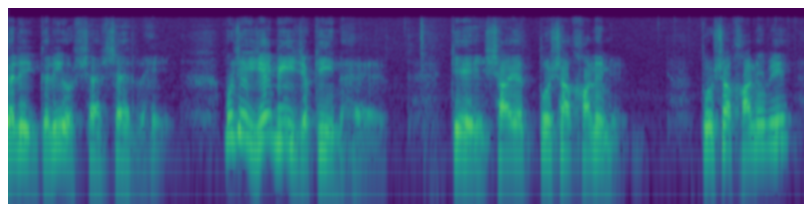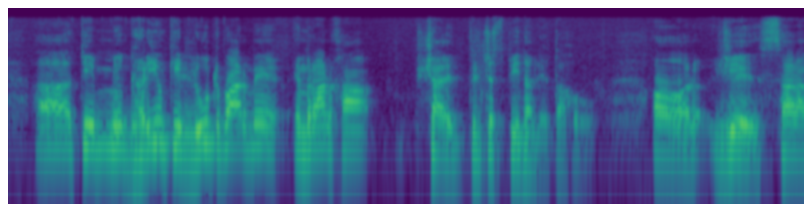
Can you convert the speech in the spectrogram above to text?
گلی گلی اور شہر شہر رہے۔ مجھے یہ بھی یقین ہے کہ شاید توشہ خانے میں، توشہ خانے میں کہ میں گھڑیوں کی لوٹ مار میں عمران خان شاید دلچسپی نہ لیتا ہو۔ اور یہ سارا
